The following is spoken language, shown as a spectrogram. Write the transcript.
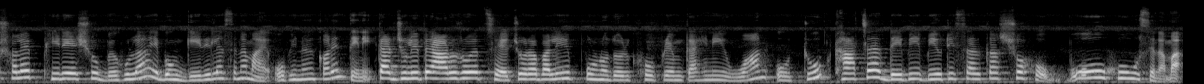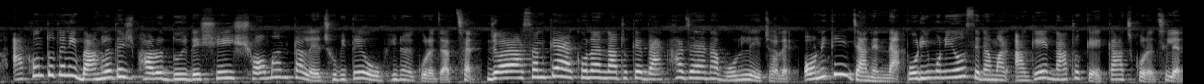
সালে ফিরে এসো বেহুলা এবং গেরিলা সিনেমায় অভিনয় করেন তিনি। তার ঝুলিতে আরও রয়েছে চোরাবালি, পূর্ণদৈর্ঘ্য প্রেম কাহিনী ওয়ান ও টু, খাঁচা, দেবী, বিউটি সার্কাস সহ বহু সিনেমা। এখন তো তিনি বাংলাদেশ, ভারত দুই দেশেই সমান তালে ছবিতে অভিনয় করে যাচ্ছেন। জয়া আহসানকে এখন আর নাটকে দেখা যায় না বললেই চলে। অনেকেই জানেন না পরিমণিও সিনেমার আগে নাটকে কাজ করেছিলেন।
